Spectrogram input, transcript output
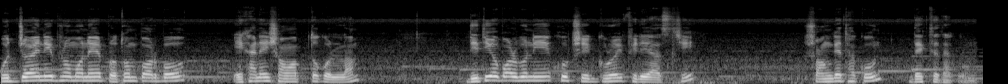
উজ্জয়িনী ভ্রমণের প্রথম পর্ব এখানেই সমাপ্ত করলাম। দ্বিতীয় পর্ব নিয়ে খুব শীঘ্রই ফিরে আসছি। সঙ্গে থাকুন, দেখতে থাকুন।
